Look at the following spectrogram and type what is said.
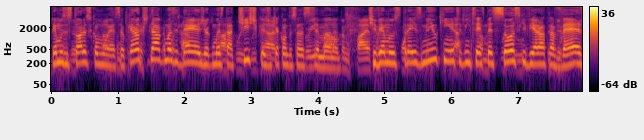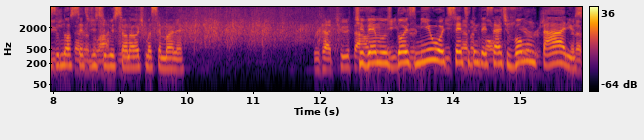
Temos histórias como essa. Eu quero te dar algumas ideias de algumas estatísticas do que aconteceu nessa semana. Tivemos 3.526 pessoas que vieram através do nosso centro de distribuição na última semana. Tivemos 2.837 voluntários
